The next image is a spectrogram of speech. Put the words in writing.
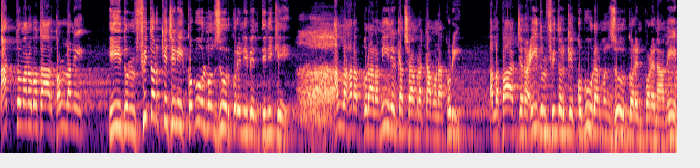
আত্মমানবতার কল্যাণে ঈদ উল ফিতরকে যিনি কবুল মঞ্জুর করে নিবেন তিনি কে? আল্লাহ রাব্বুল আলমিনের কাছে আমরা কামনা করি। আল্লাহ পাক যেন ঈদ উল ফিতরকে কবুল আর মঞ্জুর করেন, পড়েন, আমিন।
